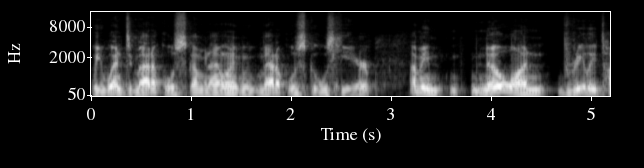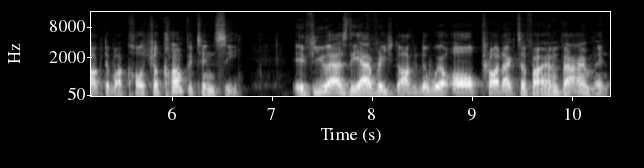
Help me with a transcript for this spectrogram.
we went to medical school. I mean, I went to medical schools here. I mean, no one really talked about cultural competency if you ask the average doctor, we're all products of our environment.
